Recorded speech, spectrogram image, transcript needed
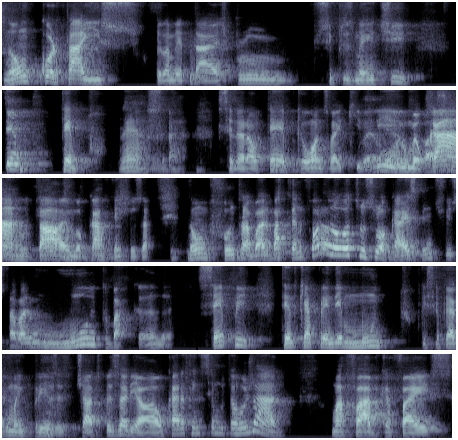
Não cortar isso pela metade por simplesmente Tempo. tempo, né? Ac- Acelerar o tempo, que o ônibus vai aqui, vai É, ali, o o meu carro e tal, é o meu carro tem que usar. Então foi um trabalho bacana, fora outros locais que a gente fez um trabalho muito bacana, sempre tendo que aprender muito, porque você pega uma empresa de teatro empresarial, o cara tem que ser muito arrojado. Uma fábrica faz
